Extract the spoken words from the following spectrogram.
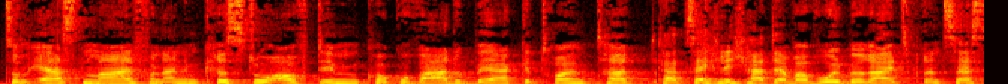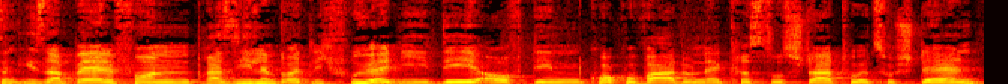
zum ersten Mal von einem Christo auf dem Corcovado-Berg geträumt hat. Tatsächlich hat er aber wohl bereits Prinzessin Isabel von Brasilien deutlich früher die Idee, auf den Corcovado eine Christusstatue zu stellen.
